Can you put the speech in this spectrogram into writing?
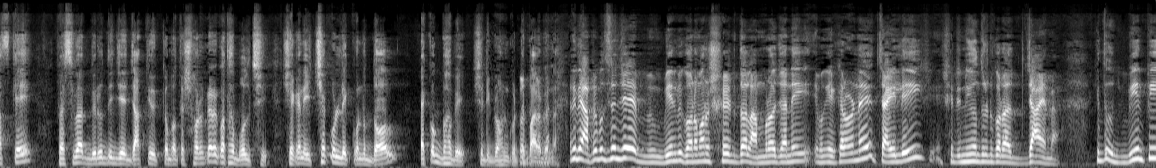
আজকে ফ্যাসিবাদ বিরোধী যে জাতীয় ঐক্যমত সরকারের কথা বলছি সেখানে ইচ্ছা করলে কোনো দল এককভাবে সেটি গ্রহণ করতে পারবে না। আপনি বলছিলেন যে বিএনপি গণমানুষের দল আমরাও জানি এবং এ কারণে চাইলেই সেটি নিয়ন্ত্রণ করা যায় না। কিন্তু বিএনপি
